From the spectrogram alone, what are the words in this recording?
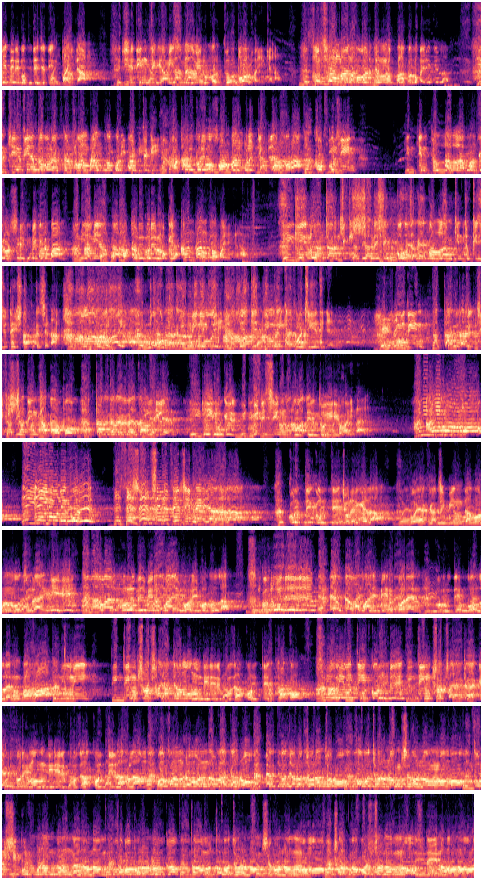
বেদের মধ্যে যেদিন পাইলাম সেদিন থেকে আমি ইসলামের উপর দুর্বল হয়ে গেলাম। মুসলমান হওয়ার জন্য পাগল হয়ে গেলাম। কিন্তু এত বড় একটা সম্ভ্রান্ত পরিবার থেকে হঠাৎ করে মুসলমান বলে ডিক্লার করা খুব কঠিন। কিন্তু আল্লাহ পাকের শেষ মেহেরবান আমি একটা হঠাৎ করে রোগে আক্রান্ত হয়ে গেলাম। এই রোগটার চিকিৎসা দেশে বহু জায়গায় করলাম কিন্তু কিছুতেই সারতেছে না। আমার ভাই বহু টাকার বিনিময়ে আমাকে আমেরিকায় পাঠিয়ে দিলেন। বহুদিন ডাক্তারের চিকিৎসাধীন থাকার পর ডাক্তারের রেজাল্ট দিলেন। এই রোগের মেডিসিন আমাদের তৈরি হয় নাই। আমি এই মনে করে দেশের ফিরে ঘুরতে করতে চলে গেলাম। গয়া কাছে বৃন্দাবন মথুরায় গিয়ে আমার গুরুদেবের পায়ে পরে বললাম, গুরুদেব, একটা উপায় বের করেন। গুরুদেব বললেন, বাবা, তুমি তিনশো ষাটটা মন্দিরের পূজা করতে থাকো আমি অতি করতে তিনশো ষাটটা এক করে মন্দিরের পূজা করতে লাগলাম অখণ্ড মন্ডলাকারো ব্যক্ত জল চরাচর তব চরণং সেবনং মম তুলসী পুষ্পণং গঙ্গানং তব পরলোক তম তব চরণং সেবনং মম স্বর্গবর্ষণং নমস্তে নমো নমঃ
